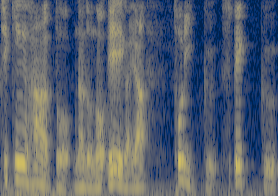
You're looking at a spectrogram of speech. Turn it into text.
チキンハートなどの映画やトリックスペック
